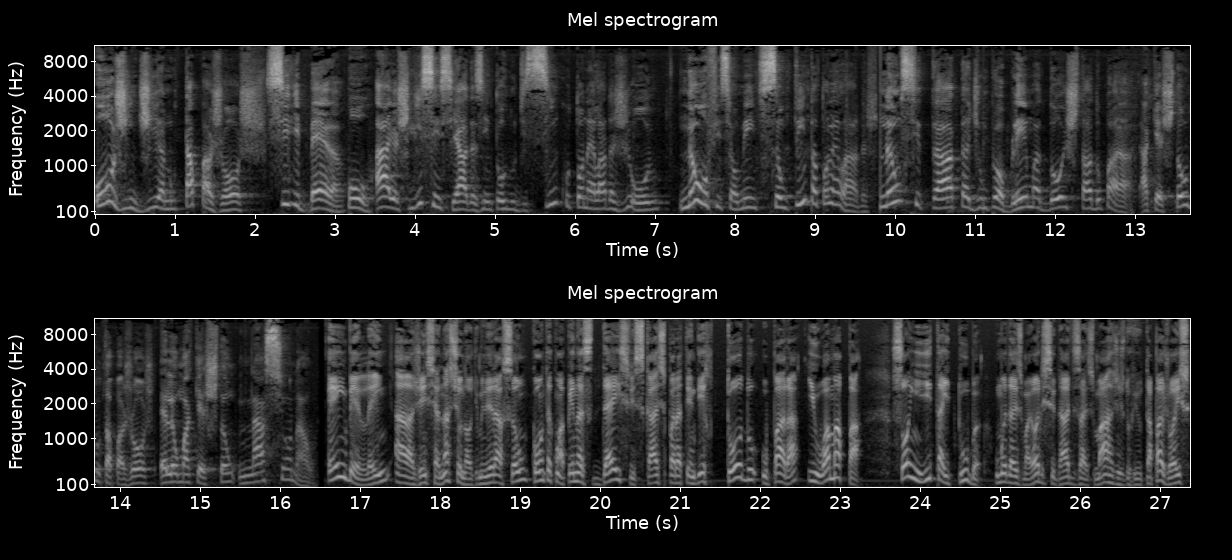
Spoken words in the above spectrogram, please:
Hoje em dia, no Tapajós, se libera por áreas licenciadas em torno de 5 toneladas de ouro. Não oficialmente são 30 toneladas. Não se trata de um problema do estado do Pará. A questão do Tapajós ela é uma questão nacional. Em Belém, a Agência Nacional de Mineração conta com apenas 10 fiscais para para atender todo o Pará e o Amapá. Só em Itaituba, uma das maiores cidades às margens do rio Tapajós,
